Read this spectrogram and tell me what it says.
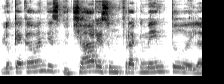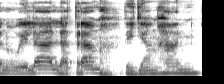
Lo que acaban de escuchar es un fragmento de la novela La trama de Jan Han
